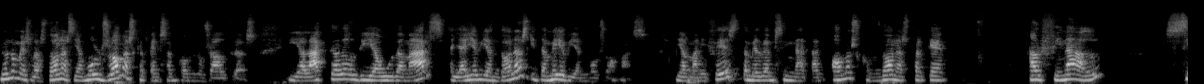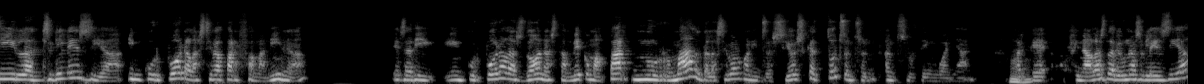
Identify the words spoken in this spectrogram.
No només les dones, hi ha molts homes que pensen com nosaltres. I a l'acte del dia 1 de març, allà hi havia dones i també hi havia molts homes. I el manifest també el vam signar tant homes com dones, perquè al final, si l'Església incorpora la seva part femenina, és a dir, incorpora les dones també com a part normal de la seva organització, és que tots ens, ens sortim guanyant. Mm -hmm. Perquè al final d'haver una església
